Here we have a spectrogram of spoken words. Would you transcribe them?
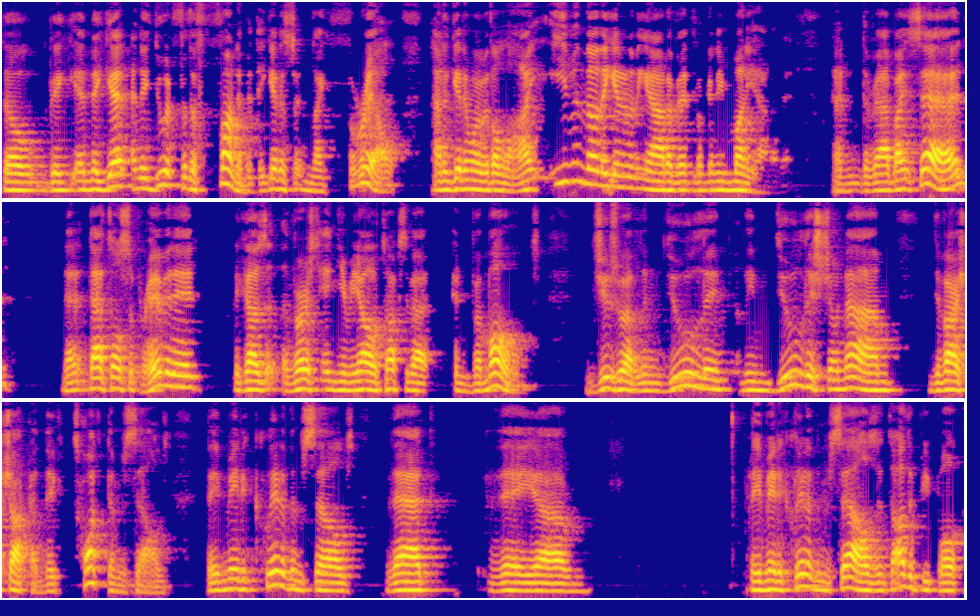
So they and they get and they do it for the fun of it. They get a certain like thrill out of getting away with a lie, even though they get anything out of it, they don't get any money out of it. And the rabbi said that that's also prohibited because the verse in Yirmiyahu talks about in bemoans Jews who have limdu limdu lishonam divar shaka. They've taught themselves. They've made it clear to themselves that they um, they've made it clear to themselves and to other people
